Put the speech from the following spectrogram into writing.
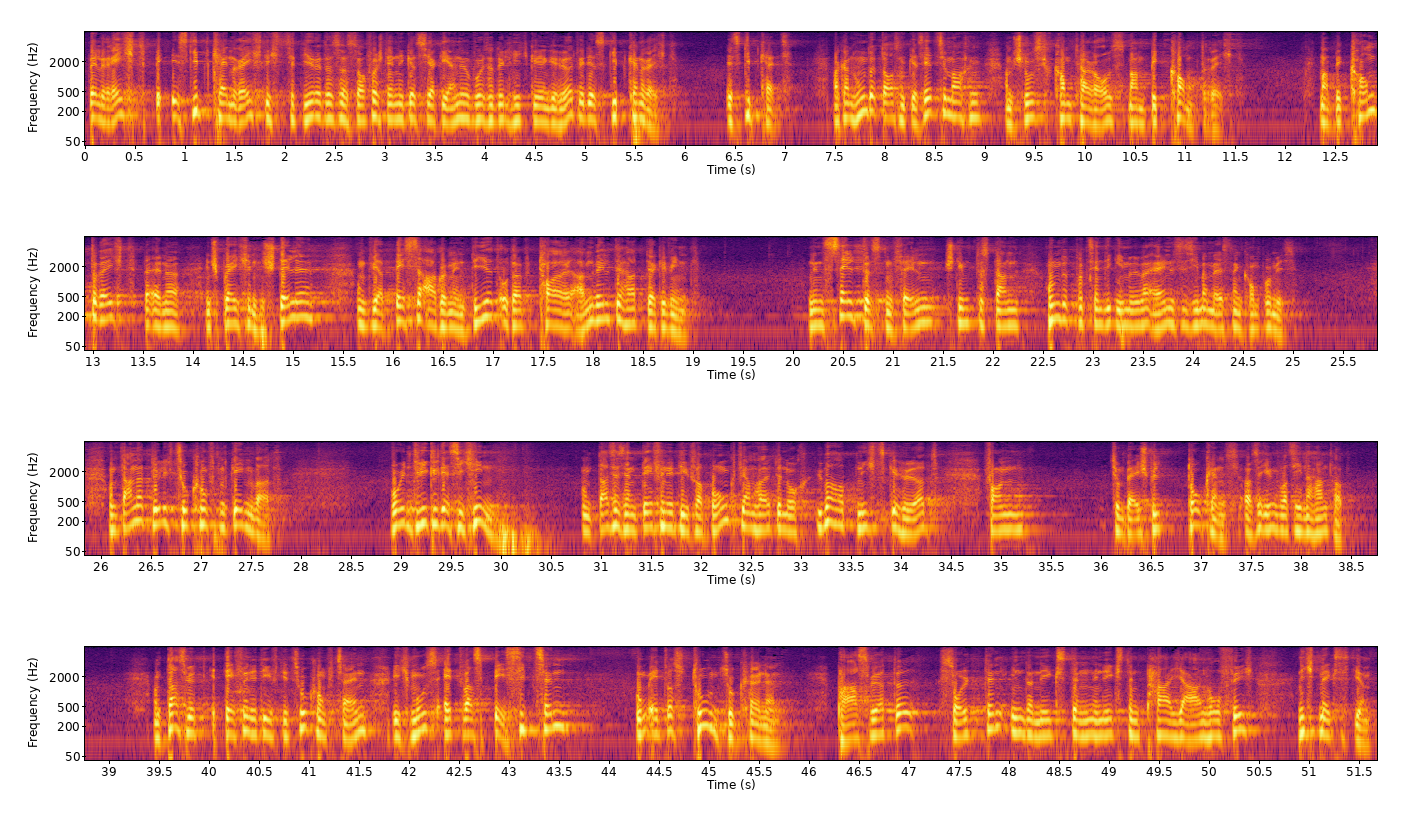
Weil Recht, es gibt kein Recht, ich zitiere das als Sachverständiger sehr gerne, obwohl es natürlich nicht gern gehört wird, es gibt kein Recht. Es gibt keins. Man kann 100.000 Gesetze machen, am Schluss kommt heraus, man bekommt Recht. Man bekommt Recht bei einer entsprechenden Stelle und wer besser argumentiert oder teure Anwälte hat, der gewinnt. In den seltensten Fällen stimmt das dann hundertprozentig immer überein, es ist immer meist ein Kompromiss. Und dann natürlich Zukunft und Gegenwart. Wo entwickelt es sich hin? Und das ist ein definitiver Punkt. Wir haben heute noch überhaupt nichts gehört von zum Beispiel Tokens, also irgendwas ich in der Hand habe. Und das wird definitiv die Zukunft sein. Ich muss etwas besitzen, um etwas tun zu können. Passwörter sollten in, der nächsten, in den nächsten paar Jahren, hoffe ich, nicht mehr existieren.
